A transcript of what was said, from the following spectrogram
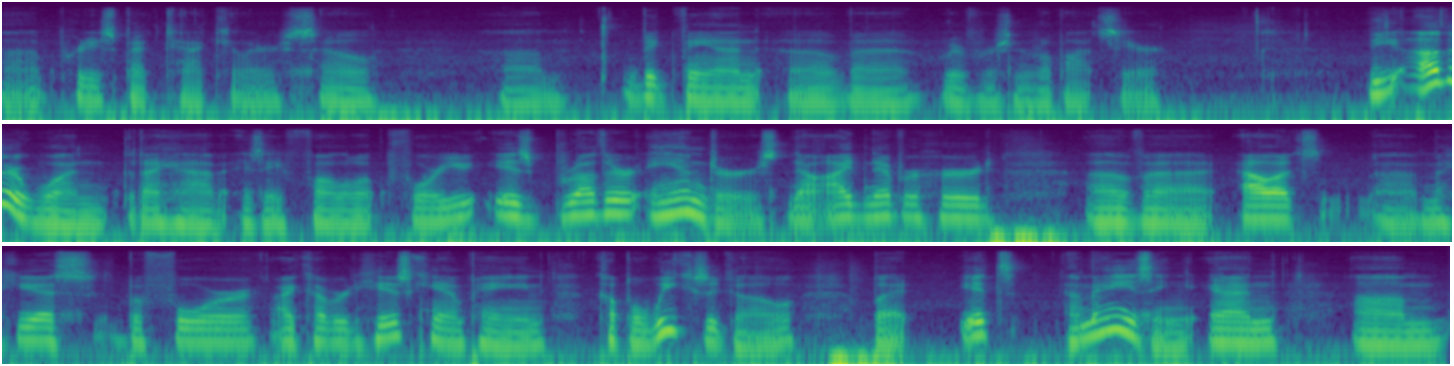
uh, pretty spectacular. So um, big fan of uh, Rivers and Robots here. The other one that I have as a follow up for you is Brother Anders. Now, I'd never heard of uh, Alex uh, Macias before I covered his campaign a couple weeks ago, but it's amazing. And um,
